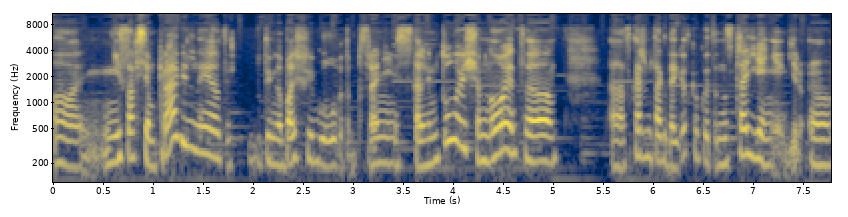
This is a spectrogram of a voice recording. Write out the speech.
э, не совсем правильные, то есть вот именно большие головы там, по сравнению с остальным туловищем, но это, э, скажем так, дает какое-то настроение э,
